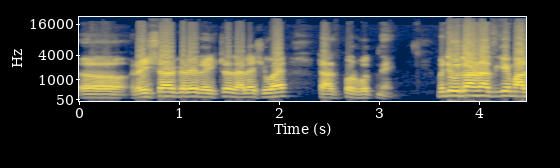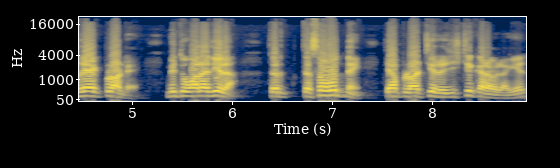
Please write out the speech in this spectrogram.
रजिस्ट्रारकडे रजिस्टर झाल्याशिवाय ट्रान्सफर होत नाही. म्हणजे उदाहरणार्थ की माझा एक प्लॉट आहे मी तुम्हाला दिला तर तसं होत नाही. त्या प्लॉटची रजिस्ट्री करावी लागेल.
